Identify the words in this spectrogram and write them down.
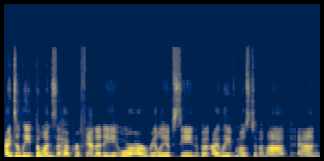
I delete the ones that have profanity or are really obscene, but I leave most of them up. And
